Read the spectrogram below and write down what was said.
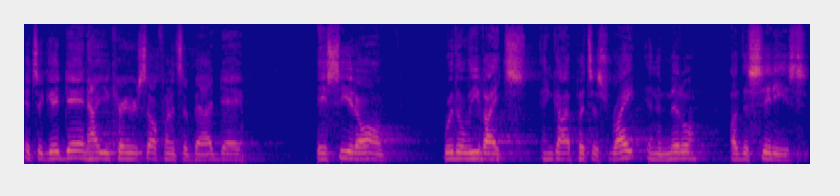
it's a good day and how you carry yourself when it's a bad day. They see it all. We're the Levites, and God puts us right in the middle of the cities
